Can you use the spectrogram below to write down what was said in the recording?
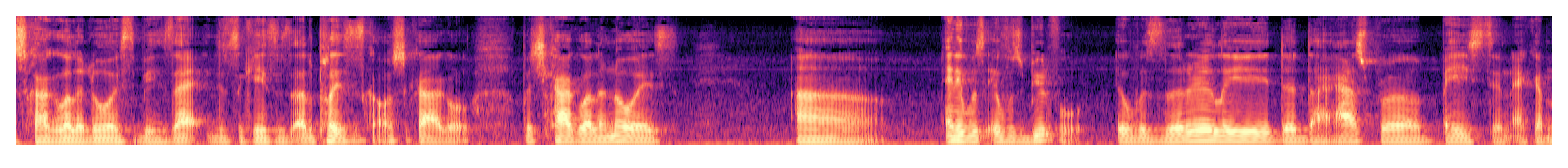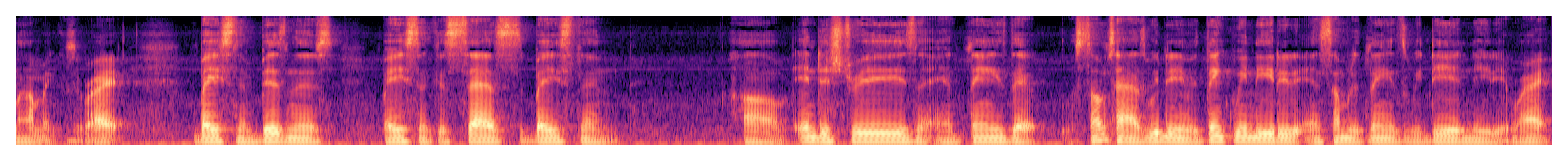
Chicago, Illinois, to be exact, just in case there's other places called Chicago, but Chicago, Illinois. Uh, and it was it was beautiful. It was literally the diaspora based in economics, right? Based in business, based in success, based in um, industries and, and things that sometimes we didn't even think we needed, and some of the things we did need it, right?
